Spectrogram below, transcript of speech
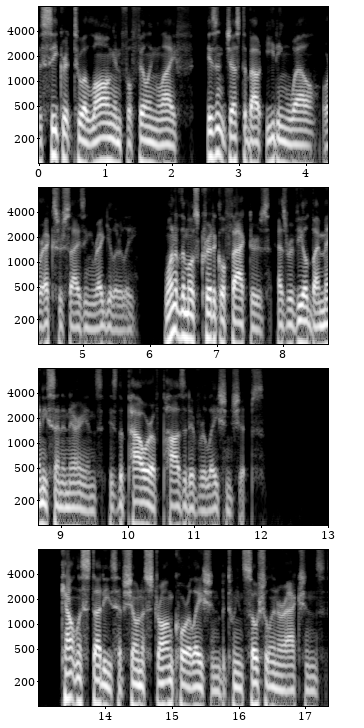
The secret to a long and fulfilling life isn't just about eating well or exercising regularly. One of the most critical factors, as revealed by many centenarians, is the power of positive relationships. Countless studies have shown a strong correlation between social interactions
